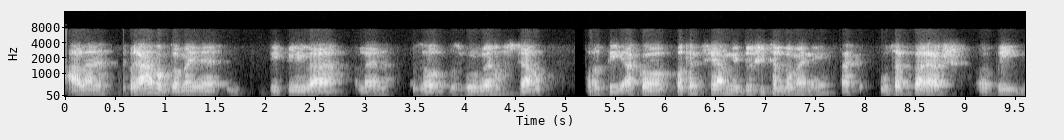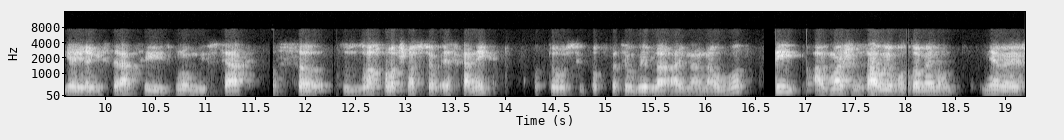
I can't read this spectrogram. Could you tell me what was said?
ale právo k domene vyplýva len zo zmluvného vzťahu. Ty ako potenciálny držiteľ domény, tak uzatváraš pri jej registrácii zmluvný vzťah s, so spoločnosťou SKNIC, ktorú si v podstate uviedla aj na, na úvod. Ty, ak máš záujem o doménu, nevieš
